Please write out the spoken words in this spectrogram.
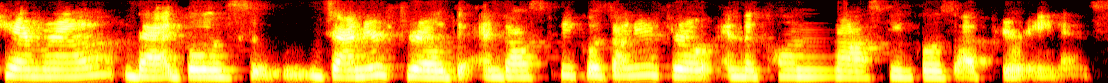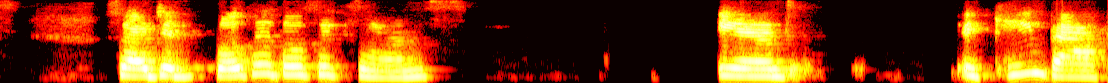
camera that goes down your throat. The endoscopy goes down your throat, and the colonoscopy goes up your anus. So I did both of those exams, and it came back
